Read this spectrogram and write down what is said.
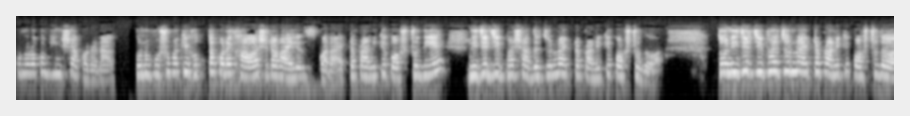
কোনো রকম হিংসা করে না। কোনো পশু পাখি হত্যা করে খাওয়া, সেটা ভাইলেন্স করা। একটা প্রাণীকে কষ্ট দিয়ে নিজের জিহ্বার স্বাদের জন্য একটা প্রাণীকে কষ্ট দেওয়া। তো নিজের জিহ্বার জন্য একটা প্রাণীকে কষ্ট দেওয়া,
